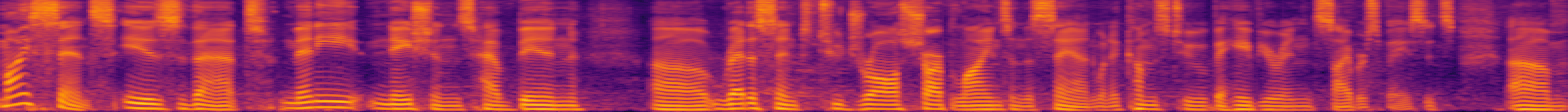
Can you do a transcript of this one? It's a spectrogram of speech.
My sense is that many nations have been uh, reticent to draw sharp lines in the sand when it comes to behavior in cyberspace. It's um,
